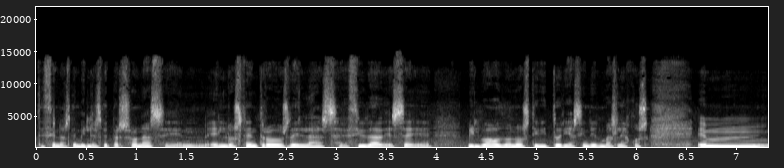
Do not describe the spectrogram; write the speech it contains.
decenas de miles de personas en, los centros de las ciudades, eh, Bilbao, Donosti, Vitoria, sin ir más lejos. Em,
